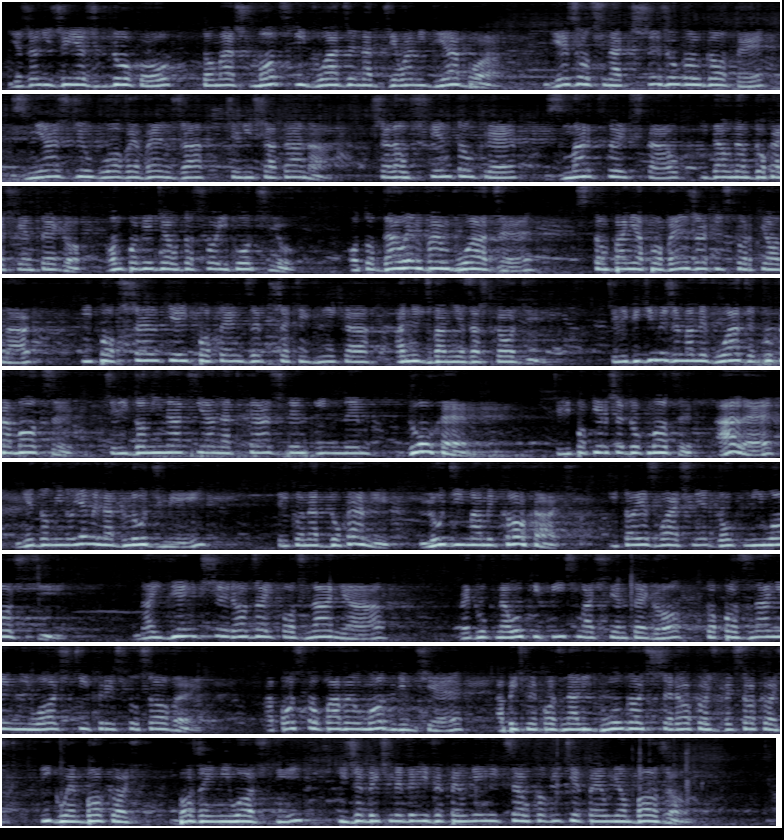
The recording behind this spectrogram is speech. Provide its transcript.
Jeżeli żyjesz w duchu, to masz moc i władzę nad dziełami diabła. Jezus na krzyżu Golgoty zmiażdżył głowę węża, czyli szatana. Przelał świętą krew, zmartwychwstał i dał nam Ducha Świętego. On powiedział do swoich uczniów, oto dałem wam władzę stąpania po wężach i skorpionach i po wszelkiej potędze przeciwnika, a nic wam nie zaszkodzi. Czyli widzimy, że mamy władzę ducha mocy, czyli dominacja nad każdym innym duchem. Czyli po pierwsze duch mocy, ale nie dominujemy nad ludźmi, tylko nad duchami. Ludzi mamy kochać i to jest właśnie duch miłości. Największy rodzaj poznania według nauki Pisma Świętego to poznanie miłości Chrystusowej. Apostoł Paweł modlił się, abyśmy poznali długość, szerokość, wysokość i głębokość Bożej miłości i żebyśmy byli wypełnieni całkowicie pełnią Bożą.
